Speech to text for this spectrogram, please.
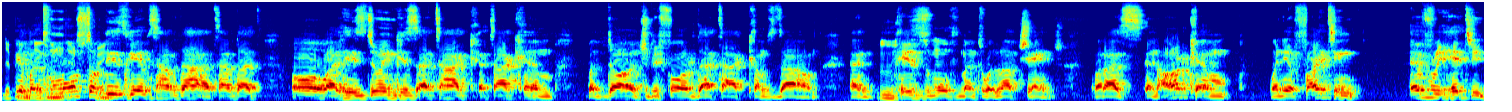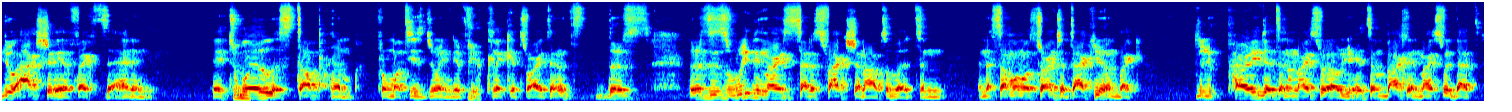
Yeah, but on most of these games have that. Have that. Oh, while he's doing his attack, attack him, but dodge before the attack comes down, and his movement will not change. Whereas in Arkham, when you're fighting, every hit you do actually affects the enemy. It will stop him from what he's doing if you click it right, and it's, there's there's this really nice satisfaction out of it. And and if someone was trying to attack you, and like you parried it in a nice way, or you hit him back in a nice way that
